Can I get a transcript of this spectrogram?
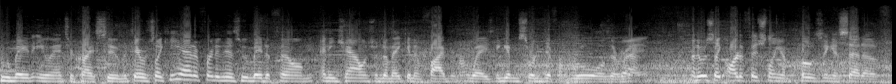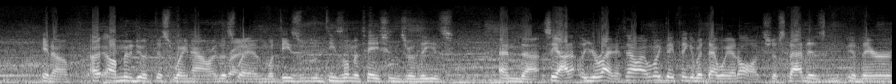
who made you know, Antichrist too? But there was like he had a friend of his who made a film, and he challenged him to make it in five different ways. He gave him sort of different rules every Right. and it was like artificially imposing a set of, you know, I, I'm going to do it this way now or this Right. way, and with these with these limitations or these, and uh, see, I, you're right. I don't think they think of it that way at all. It's just that is their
